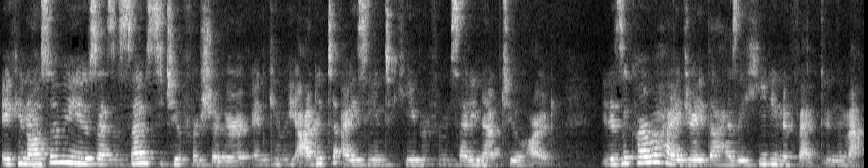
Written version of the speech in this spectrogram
It can also be used as a substitute for sugar and can be added to icing to keep it from setting up too hard. It is a carbohydrate that has a heating effect in the mouth.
